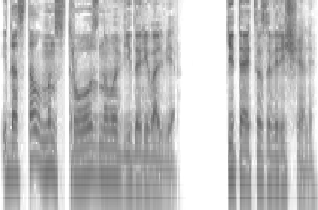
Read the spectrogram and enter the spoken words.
и достал монструозного вида револьвер. Китайцы заверещали.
